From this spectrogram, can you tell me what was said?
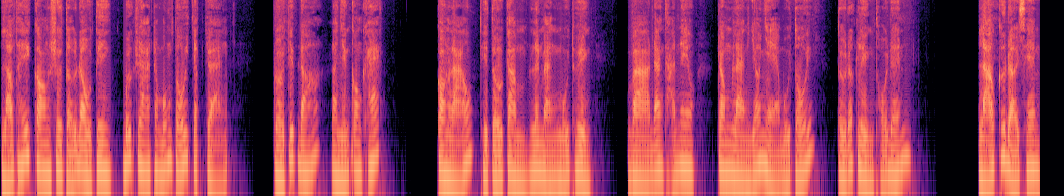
Lão thấy con sư tử đầu tiên bước ra trong bóng tối chập choạng, rồi tiếp đó là những con khác. Còn lão thì tự cầm lên mạng mũi thuyền và đang thả neo trong làn gió nhẹ buổi tối từ đất liền thổi đến. Lão cứ đợi xem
